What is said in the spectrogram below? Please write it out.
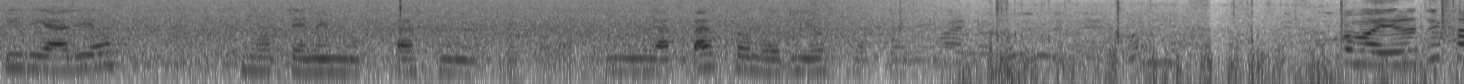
pide a Dios, no tenemos paz en nuestro corazón. Y la paz solo Dios la puede dar. Como yo les dije,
